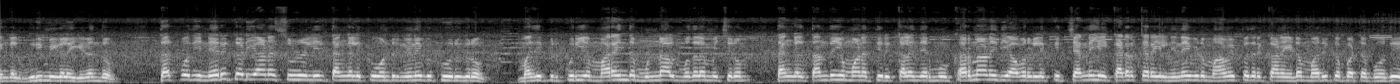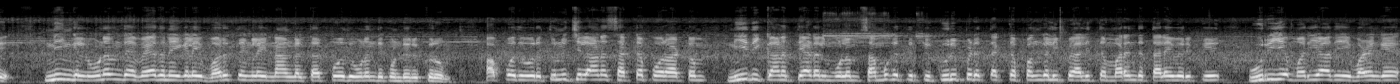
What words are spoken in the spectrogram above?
எங்கள் உரிமைகளை இழந்தோம். தற்போதைய நெருக்கடியான சூழலில் தங்களுக்கு ஒன்று நினைவு கூறுகிறோம். மதிப்பிற்குரிய மறைந்த முன்னாள் முதலமைச்சரும் தங்கள் தந்தையுமான திரு. கலைஞர் மு. கருணாநிதி அவர்களுக்கு சென்னையில் கடற்கரையில் நினைவிடம் அமைப்பதற்கான இடம் மறுக்கப்பட்ட போது நீங்கள் உணர்ந்த வேதனைகளை வருத்தங்களை நாங்கள் தற்போது உணர்ந்து கொண்டிருக்கிறோம். அப்போது ஒரு துணிச்சலான சட்ட போராட்டம் நீதிக்கான தேடல் மூலம் சமூகத்திற்கு குறிப்பிடத்தக்க பங்களிப்பு அளித்த மறைந்த தலைவருக்கு உரிய மரியாதையை வழங்க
